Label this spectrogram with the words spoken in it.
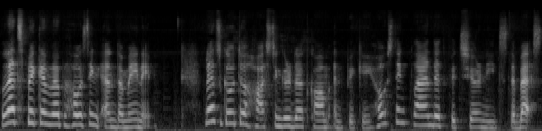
let's pick a web hosting and domain name. Let's go to hostinger.com and pick a hosting plan that fits your needs the best.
